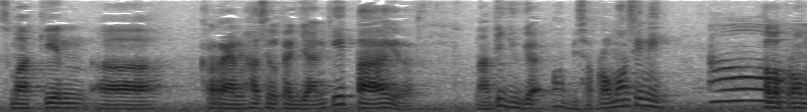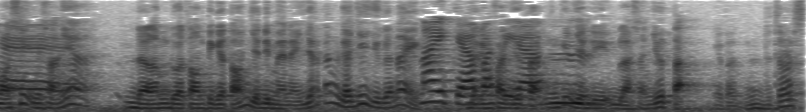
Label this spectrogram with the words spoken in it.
Semakin eh, keren hasil kerjaan kita gitu. Nanti juga oh bisa promosi nih. Oh, Kalau promosi oke. misalnya dalam 2 tahun 3 tahun jadi manajer kan gaji juga naik. Naik ya, Dari 4 pasti juta ya. mungkin Mhm. jadi belasan juta gitu. Terus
